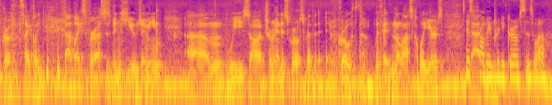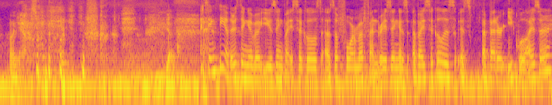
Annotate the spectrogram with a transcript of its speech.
growth in cycling. Fat bikes for us has been huge. I mean, um, we saw tremendous growth with it, growth with it in the last couple of years. It's That probably pretty gross as well. Oh, yeah. yeah. I think the other thing about using bicycles as a form of fundraising is a bicycle is, is a better equalizer.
